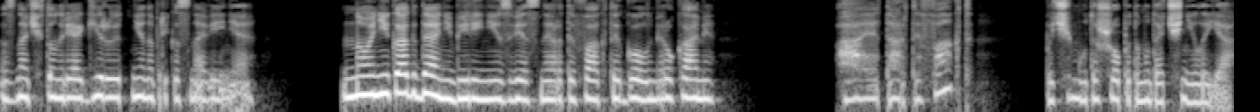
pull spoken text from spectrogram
Значит, он реагирует не на прикосновение. Но никогда не бери неизвестные артефакты голыми руками. А это артефакт? Почему-то шепотом уточнила я.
